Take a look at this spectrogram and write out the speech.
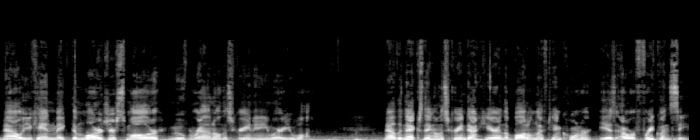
Now you can make them larger, smaller, move them around on the screen anywhere you want. Now the next thing on the screen down here in the bottom left hand corner is our frequency.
